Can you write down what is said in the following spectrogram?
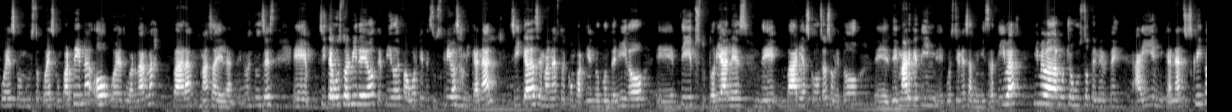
pues con gusto puedes compartirla o puedes guardarla para más adelante, ¿no? Entonces, eh, si te gustó el video, te pido de favor que te suscribas a mi canal. ¿Sí? Cada semana estoy compartiendo contenido, eh, tips, tutoriales de varias cosas, sobre todo eh, de marketing, cuestiones administrativas. Y me va a dar mucho gusto tenerte ahí en mi canal suscrito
